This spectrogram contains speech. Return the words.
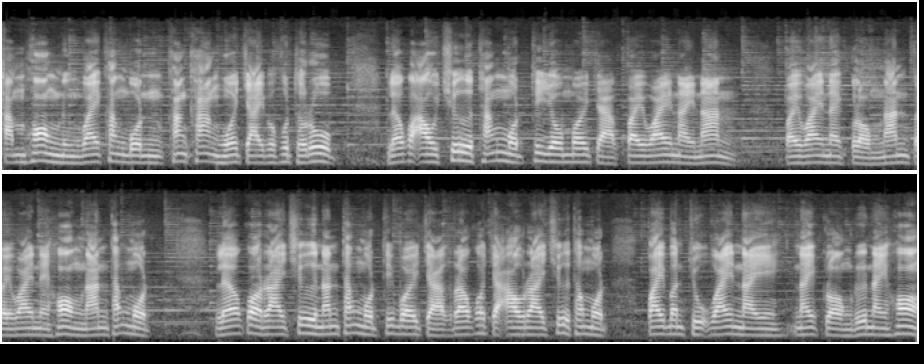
ทำห้องหนึ่งไว้ข้างบนข้างๆหัวใจพระพุทธรูป แล้วก็เอาชื่อทั้งหมดที่โยมบริจาคไปไว้ในนั่น ไปไว้ในกล่องนั้นไปไว้ในห้องนั้นทั้งหมด แล้วก็รายชื่อนั้นทั้งหมดที่บริจาคเราก็จะเอารายชื่อทั้งหมด ไปบรรจุไว้ในในกล่องหรือในห้อง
